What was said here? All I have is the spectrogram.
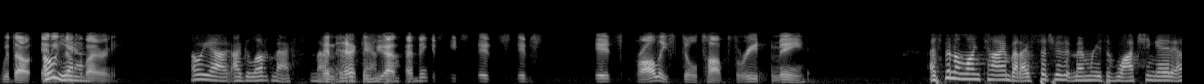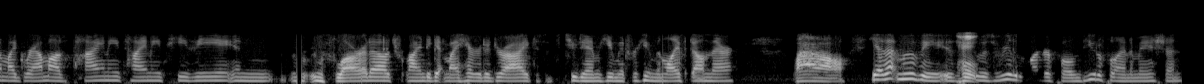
without Oh, any yeah. sense of irony. Oh yeah, I loved Max. Max and heck, if you ask, I think it's it's it's it's it's probably still top three to me. It's been a long time, but I have such vivid memories of watching it on my grandma's tiny, tiny TV in in Florida, trying to get my hair to dry because it's too damn humid for human life down there. Wow, yeah, that movie is Hmm. was really wonderful and beautiful animation.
